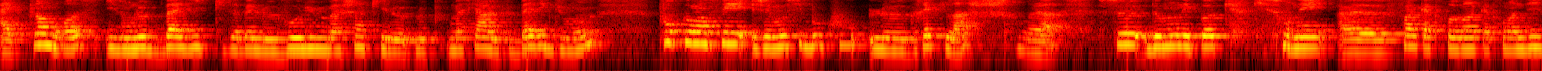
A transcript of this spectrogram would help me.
avec plein de brosses. Ils ont le basique qui s'appelle le volume machin, qui est le, mascara le plus basique du monde. Pour commencer, j'aime aussi beaucoup le Great Lash, voilà. Ceux de mon époque qui sont nés euh, fin 80-90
